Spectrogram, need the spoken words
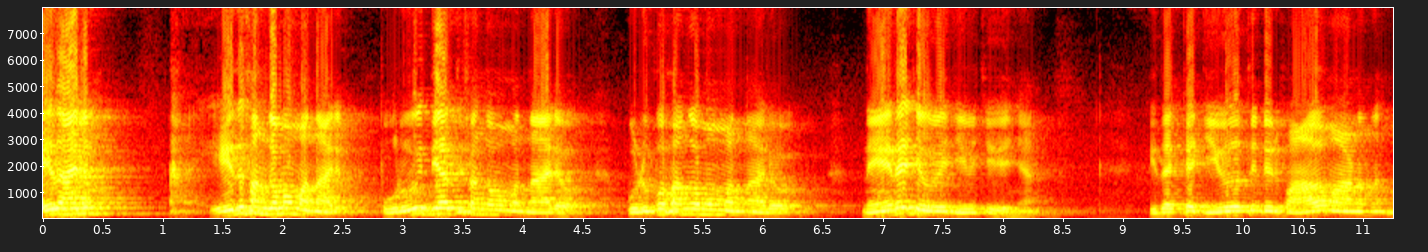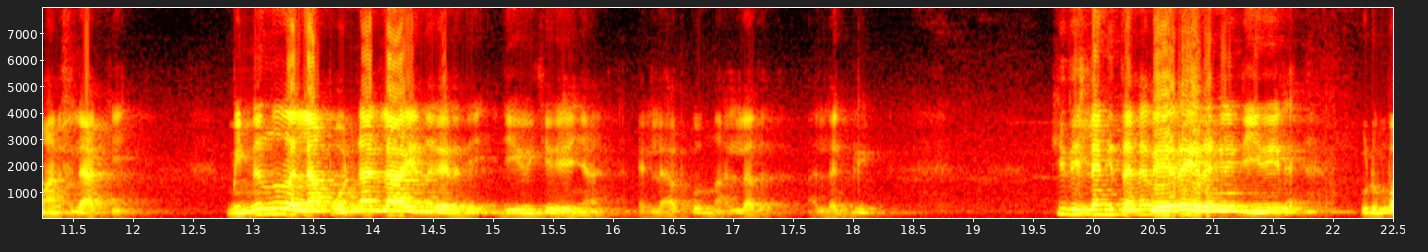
ഏതായാലും ഏത് സംഗമം വന്നാലും പൂർവ വിദ്യാർത്ഥി സംഗമം വന്നാലോ കുടുംബ സംഗമം വന്നാലോ നേരെ ചൊവ്വേ ജീവിച്ചു കഴിഞ്ഞാൽ ഇതൊക്കെ ജീവിതത്തിന്റെ ഒരു ഭാഗമാണെന്ന് മനസ്സിലാക്കി മിന്നുന്നതെല്ലാം പൊന്നല്ല എന്ന് കരുതി ജീവിച്ചു കഴിഞ്ഞാൽ എല്ലാവർക്കും നല്ലത്. അല്ലെങ്കിൽ ഇതില്ലെങ്കിൽ തന്നെ വേറെ ഏതെങ്കിലും രീതിയിൽ കുടുംബ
